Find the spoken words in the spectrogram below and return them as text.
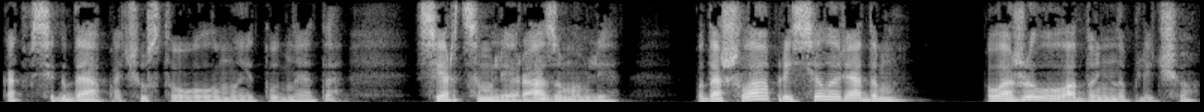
Как всегда, почувствовала маяту Неда — сердцем ли, разумом ли. Подошла, присела рядом, положила ладонь на плечо.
